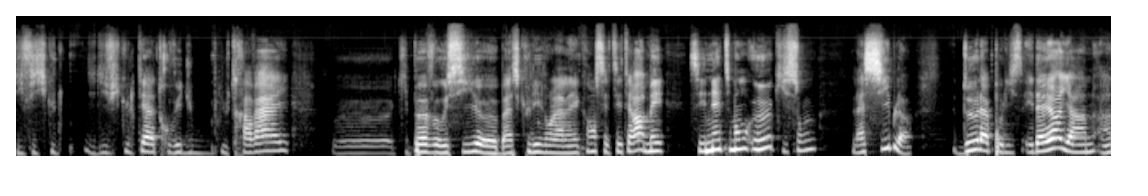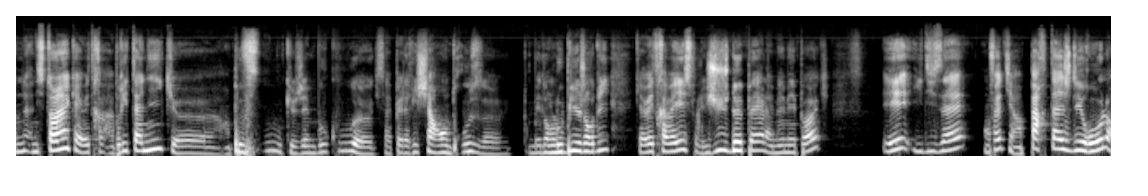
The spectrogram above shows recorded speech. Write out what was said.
des difficultés à trouver du, travail, qui peuvent aussi basculer dans la délinquance, etc. Mais c'est nettement eux qui sont la cible de la police. Et d'ailleurs, il y a un, historien qui avait tra- un britannique euh, un peu fou que j'aime beaucoup, euh, qui s'appelle Richard Andrews, euh, mais dans l'oubli aujourd'hui, qui avait travaillé sur les juges de paix à la même époque. Et il disait, en fait, il y a un partage des rôles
